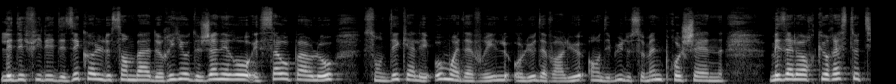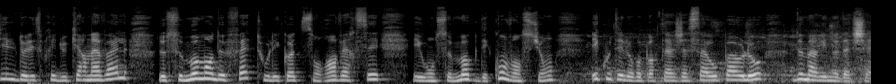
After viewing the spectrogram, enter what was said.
Les défilés des écoles de samba de Rio de Janeiro et Sao Paulo sont décalés au mois d'avril au lieu d'avoir lieu en début de semaine prochaine. Mais alors, que reste-t-il de l'esprit du carnaval, de ce moment de fête où les codes sont renversés et où on se moque des conventions. Écoutez le reportage à Sao Paulo de Marino Dacher.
